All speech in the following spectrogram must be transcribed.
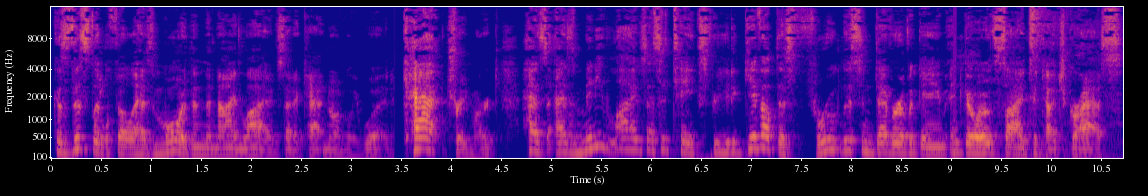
because this little fella has more than the nine lives that a cat normally would. Cat, trademarked, has as many lives as it takes for you to give up this fruitless endeavor of a game and go outside to touch grass.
